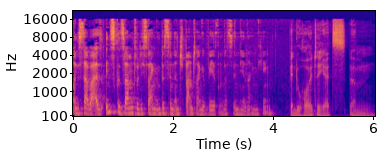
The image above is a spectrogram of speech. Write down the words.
und ist aber also insgesamt, würde ich sagen, ein bisschen entspannter gewesen, was Indien anging. Wenn du heute jetzt, ähm,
